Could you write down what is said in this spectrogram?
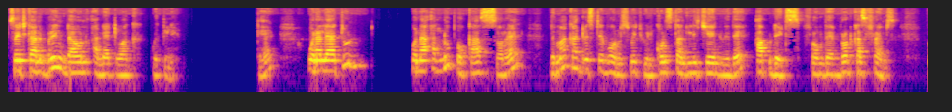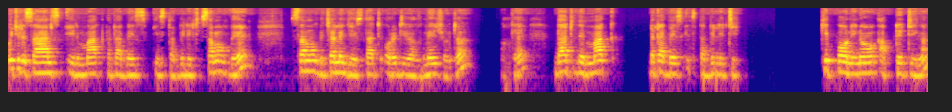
So it can bring down a network quickly. Okay, when a layer 2 when a, a loop occurs, sorry, the MAC address table on switch will constantly change with the updates from the broadcast frames, which results in MAC database instability. Some of the some of the challenges that already you have mentioned, huh? okay, that the MAC database instability keep on, you know, updating. Huh?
